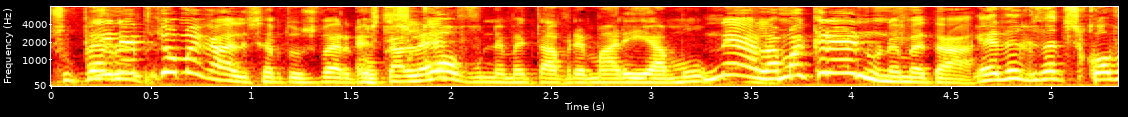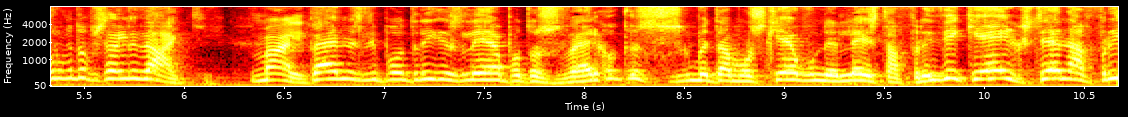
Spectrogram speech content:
Σου παίρνουν. Είναι πιο μεγάλη από το σβέρκο, Ε, τις καλέ. κόβουνε μετά, βρε Μαρία μου. Ναι, αλλά μακραίνουνε μετά. Ε, δεν θα τις κόβουν με το ψαλιδάκι. Μάλιστα. Παίρνεις λοιπόν τρίχες, λέει, από το σβέρκο και σου μεταμοσχεύουν, λέει, στα φρύδια και έχεις ένα φρύδι,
